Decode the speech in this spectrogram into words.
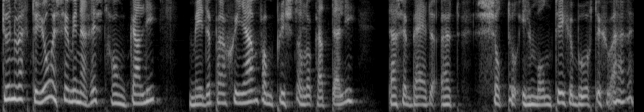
Toen werd de jonge seminarist Roncalli, mede-parochiaan van priester Locatelli, daar ze beide uit Sotto il Monte geboortig waren,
